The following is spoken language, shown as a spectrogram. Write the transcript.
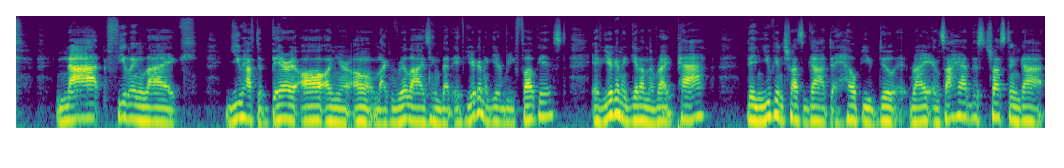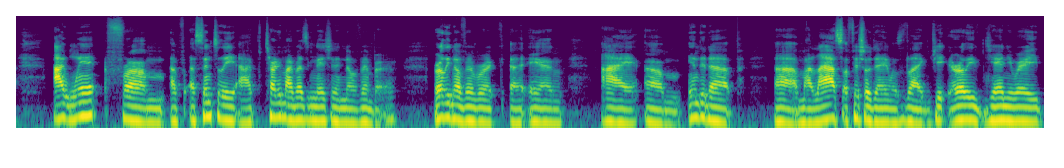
not feeling like you have to bear it all on your own. Like realizing that if you're going to get refocused, if you're going to get on the right path, then you can trust God to help you do it, right? And so I had this trust in God I went from essentially I turned my resignation in November, early November, uh, and I um, ended up. Uh, my last official day was like G- early January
